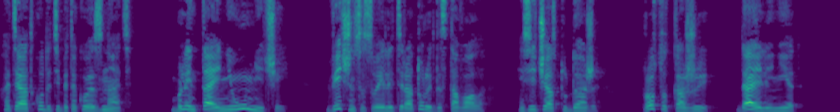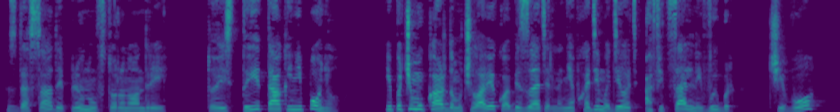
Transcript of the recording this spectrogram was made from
Хотя откуда тебе такое знать? Блин, Тай, не умничай. Вечно со своей литературой доставала. И сейчас туда же. Просто скажи, да или нет. С досадой плюнул в сторону Андрей. То есть ты так и не понял? И почему каждому человеку обязательно необходимо делать официальный выбор? Чего?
